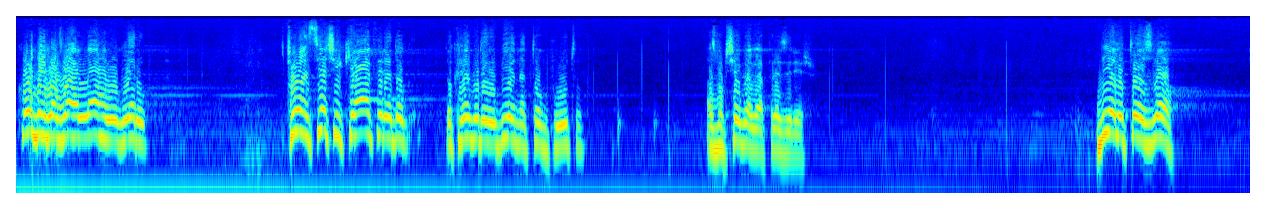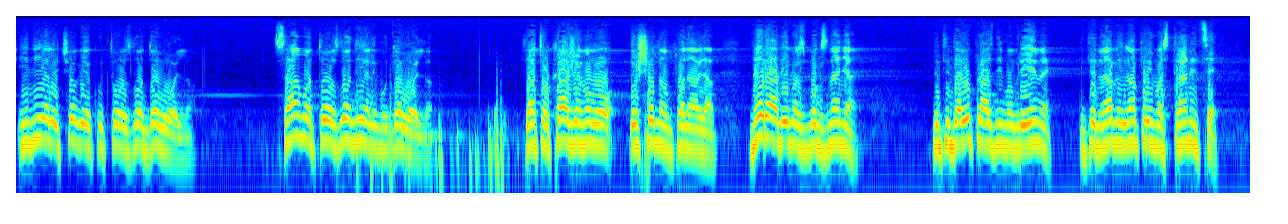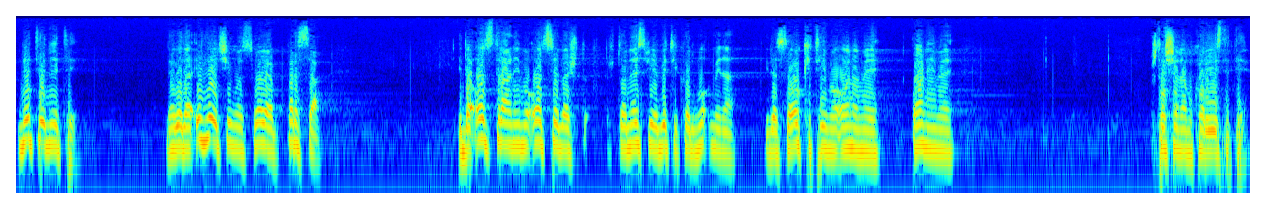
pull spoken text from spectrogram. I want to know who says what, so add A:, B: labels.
A: kod njega za Allahovu vjeru. To vam sjeći kafire dok, dok ne bude ubijen na tom putu. A zbog čega ga preziriješ? Nije li to zlo? I nije li čovjeku to zlo dovoljno? Samo to zlo nije li mu dovoljno? Zato kažem ovo, još jednom ponavljam, ne radimo zbog znanja, niti da upraznimo vrijeme, niti da napravimo stranice, niti, niti, nego da izlječimo svoje prsa i da odstranimo od sebe što, što ne smije biti kod mu'mina i da se okitimo onome, onime što će nam koristiti.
